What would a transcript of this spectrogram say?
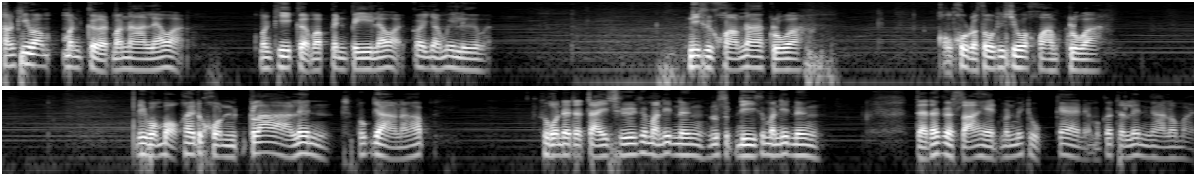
ทั้งที่ว่ามันเกิดมานานแล้วอะ่ะ บางทีเกิดมาเป็นปีแล้วอะ่ะ ก็ยังไม่ลืมอะ่ะ นี่คือความน่ากลัว ของคู่ต่อสู้ที่ชื่อว่าความกลัวนี่ผมบอกให้ทุกคนกล้าเล่นทุกอย่างนะครับ ทุกคนจะใจชื้นขึ้นมานิดนึง รู้สึกดีขึ้นมานิดนึง แต่ถ้าเกิดสาเหตุมันไม่ถูกแก้เนี่ย มันก็จะเล่นงานเราใหม่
